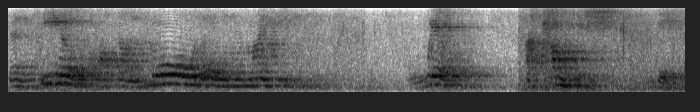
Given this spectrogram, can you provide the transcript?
The zeal of the Lord Almighty will accomplish this.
